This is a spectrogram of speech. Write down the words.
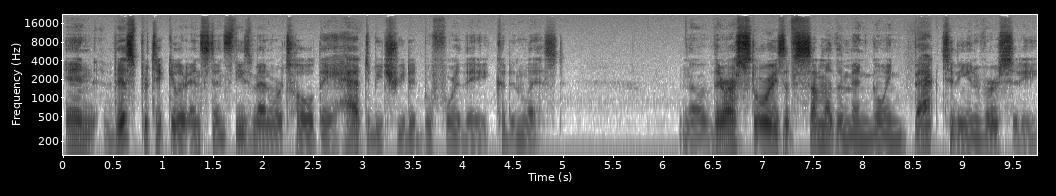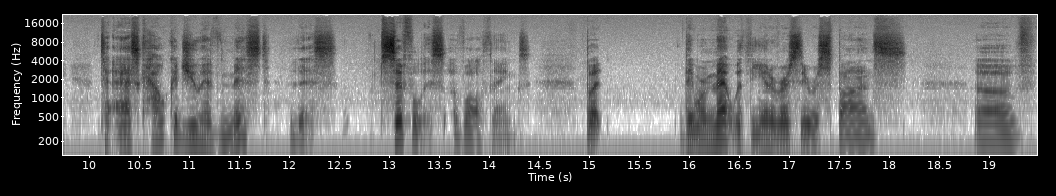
In this particular instance, these men were told they had to be treated before they could enlist. Now, there are stories of some of the men going back to the university to ask, How could you have missed this? Syphilis, of all things. But they were met with the university response of,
